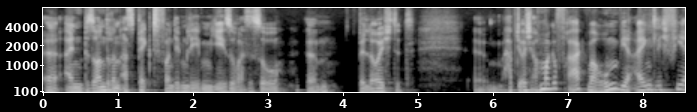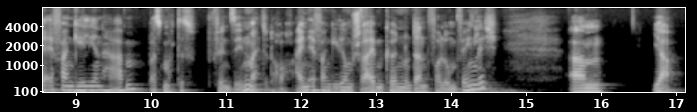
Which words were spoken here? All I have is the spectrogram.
äh, einen besonderen Aspekt von dem Leben Jesu, was es so ähm, beleuchtet. Ähm, habt ihr euch auch mal gefragt, warum wir eigentlich vier Evangelien haben? Was macht das für einen Sinn? Man hätte doch auch ein Evangelium schreiben können und dann vollumfänglich. Ähm, ja,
